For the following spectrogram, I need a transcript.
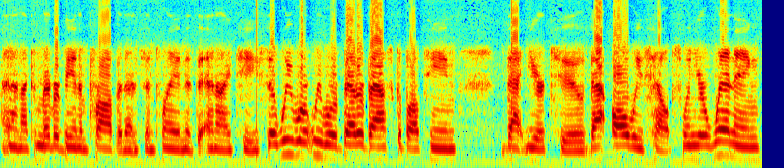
and I can remember being in Providence and playing at the NIT. So we were we were a better basketball team that year too. That always helps. When you're winning,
